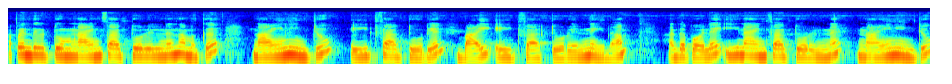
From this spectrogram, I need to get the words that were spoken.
അപ്പോൾ എന്ത് കിട്ടും? നയൻ ഫാക്ടോറിയലിന് നമുക്ക് nine into eight factorial by eight ഫാക്ടോറിയലിന് എഴുതാം. അതുപോലെ ഈ നയൻ ഫാക്ടോറിയലിന് nine into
